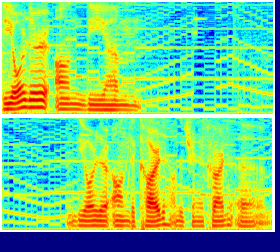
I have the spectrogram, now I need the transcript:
the order on the um, the order on the card on the trainer card um,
